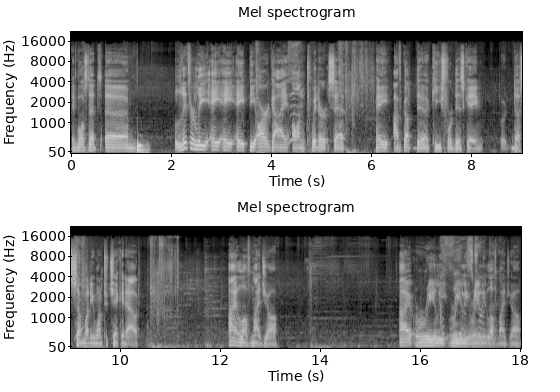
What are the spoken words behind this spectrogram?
It was that um, literally a, a, a PR guy on Twitter said, Hey, I've got the keys for this game. Does somebody want to check it out? I love my job. I really, really, really love my job.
